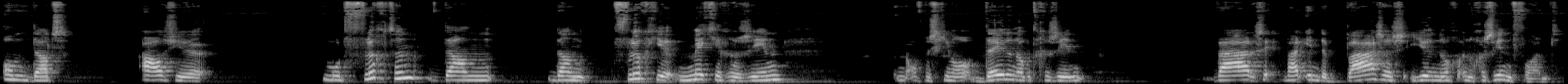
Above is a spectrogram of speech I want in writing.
Omdat als je moet vluchten, dan, dan vlucht je met je gezin, of misschien wel delen op het gezin, waar, ze- waar in de basis je nog een gezin vormt.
